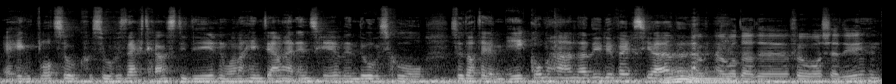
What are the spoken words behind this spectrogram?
Hij ging plots ook zo gezegd gaan studeren. Want dan ging hij hem gaan inschrijven in de hogeschool. Zodat hij mee kon gaan naar de universiade. En, en wat dat, eh, veel was hij doen?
